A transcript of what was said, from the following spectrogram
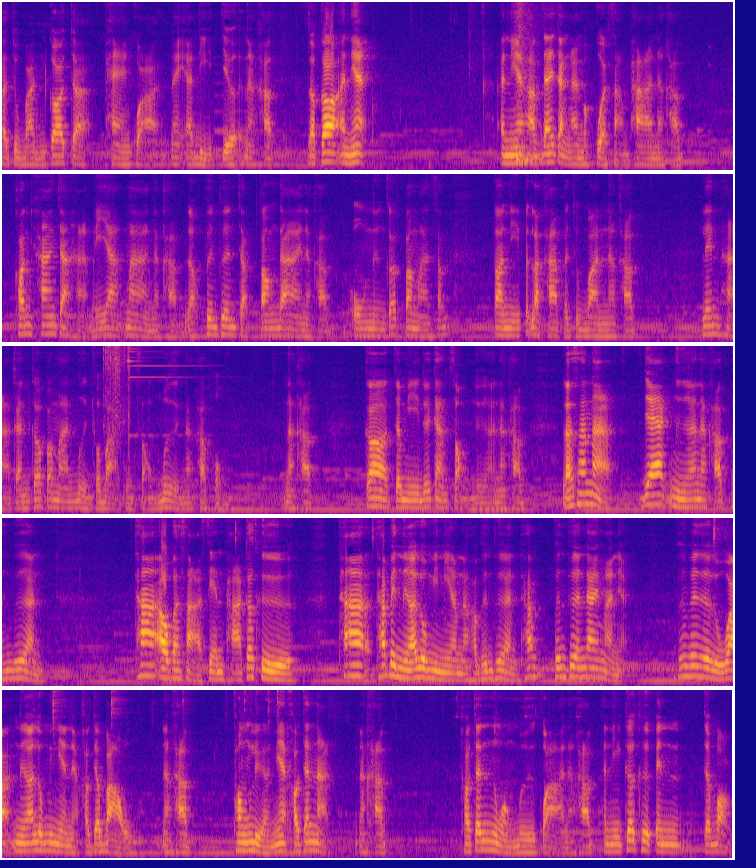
ปัจจุบันก็จะแพงกว่าในอดีตเยอะนะครับ แล้วก็อันเนี้ยอันเนี้ยครับได้จากงานประกวดสามพานนะครับ ค่อนข้างจะหาไม่ยากมากนะครับ แล้วเพื่อนๆจับต้องได้นะครับ องค์หนึ่งก็ประมาณสักตอนนี้ราคาปัจจุบันนะครับ เล่นหากันก็ประมาณหมื่นกว่าบาทถึง 20,000นะครับผมนะครับ ก็จะมีด้วยกัน 2 เนื้อนะครับ ลักษณะ แยกเนื้อนะครับเพื่อนๆ ถ้าเอาภาษาเซียนพาก็คือ ถ้าถ้าเป็นเนื้ออลูมิเนียมนะครับเพื่อนๆ ถ้าเพื่อนๆได้มาเนี่ย เพื่อนๆจะรู้ว่าเนื้ออลูมิเนียมเนี่ยเขาจะเบานะครับ ทองเหลืองเนี่ยเขาจะหนักนะครับ เขาจะหน่วงมือกว่านะครับ อันนี้ก็คือเป็นจะบอก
